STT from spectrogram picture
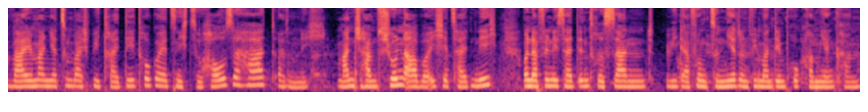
Weil man ja zum Beispiel 3D-Drucker jetzt nicht zu Hause hat. Also nicht. Manche haben es schon, aber ich jetzt halt nicht. Und da finde ich es halt interessant, wie der funktioniert und wie man den programmieren kann.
